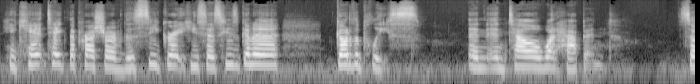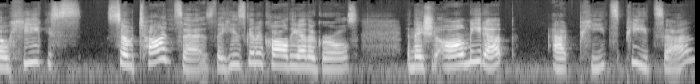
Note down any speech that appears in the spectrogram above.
He can't take the pressure of the secret. He says he's going to go to the police and, and tell what happened. So he so Todd says that he's going to call the other girls and they should all meet up at Pete's Pizza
